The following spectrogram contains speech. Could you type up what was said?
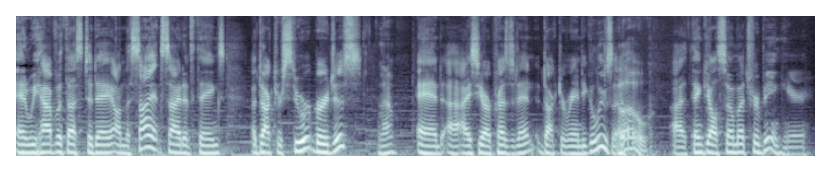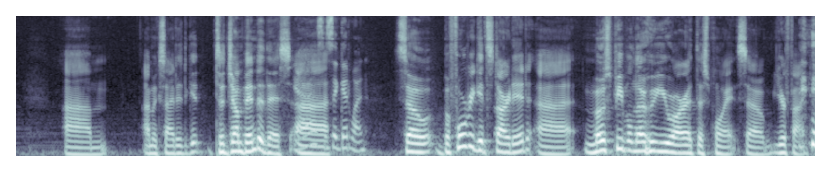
And we have with us today on the science side of things uh, Dr. Stuart Burgess Hello? and uh, ICR President, Dr. Randy Guliuzza. Hello. Uh, thank you all so much for being here. Um, I'm excited to get to jump into this. Yeah, Uh, this is a good one. So before we get started, uh, most people know who you are at this point, so you're fine.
